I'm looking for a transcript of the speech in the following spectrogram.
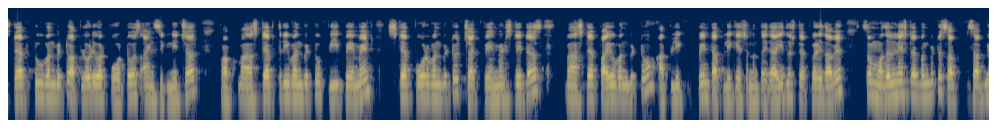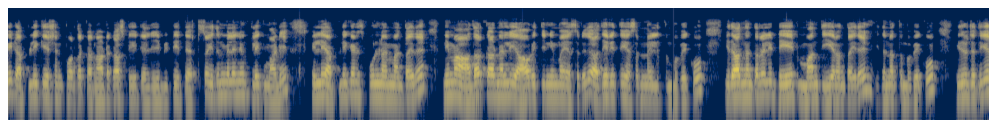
ಸ್ಟೆಪ್ ಟೂ ಬಂದ್ಬಿಟ್ಟು upload your photos and signature step three ಬಂದ್ಬಿಟ್ಟು ಪಿ ಪೇಮೆಂಟ್ ಸ್ಟೆಪ್ ಫೋರ್ ಬಂದ್ಬಿಟ್ಟು check payment status step five ಬಂದ್ಬಿಟ್ಟು ಅಪ್ಲಿ ಪ್ರಿಂಟ್ ಅಪ್ಲಿಕೇಶನ್ ಅಂತ ಇದೆ. ಐದು ಸ್ಟೆಪ್ಗಳಿದ್ದಾವೆ ಸೊ ಮೊದಲನೇ ಸ್ಟೆಪ್ ಬಂದ್ಬಿಟ್ಟು sub submit application for the Karnataka state eligibility test so ಇದ್ರ ಮೇಲೆ ನೀವು ಕ್ಲಿಕ್ ಮಾಡಿ. ಇಲ್ಲಿ ಅಪ್ಲಿಕೆಂಟ್ಸ್ ಫುಲ್ ನೇಮ್ ಅಂತ ಇದೆ. ನಿಮ್ಮ ಆಧಾರ್ ಕಾರ್ಡ್ನಲ್ಲಿ ಯಾವ ರೀತಿ ನಿಮ್ಮ ಹೆಸರಿದೆ, ಅದೇ ರೀತಿ ಹೆಸರನ್ನ ಇಲ್ಲಿ ತುಂಬಬೇಕು. ಇದಾದ ನಂತರ ಇಲ್ಲಿ ಡೇಟ್ ಮಂತ್ ಇಯರ್ ಅಂತ ಇದೆ. ಇದನ್ನ ತುಂಬಬೇಕು. ಇದ್ರ ಜೊತೆಗೆ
